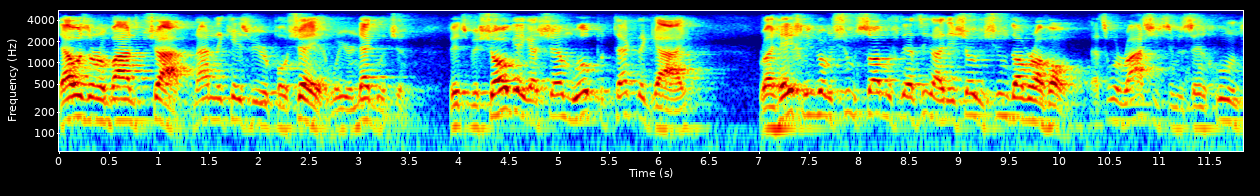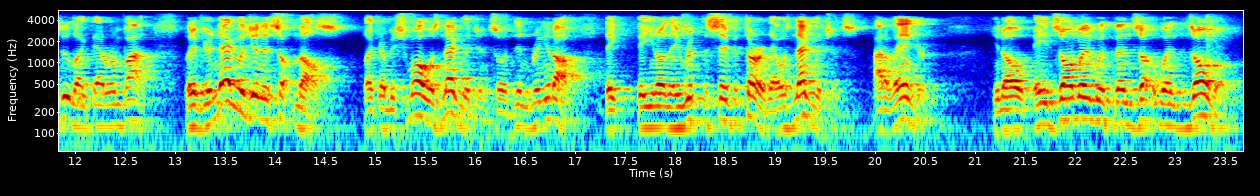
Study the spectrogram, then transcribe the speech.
That was a Ramban's shot. Not in the case where you're Posheya, where you're negligent. If it's B'Shogeg, Hashem will protect the guy. That's what Rashi seems to say in Chulin too, like that Ramban. But if you're negligent, it's something else. Like Rabbi Shmuel was negligent, so it didn't bring it up. They, they you know, they ripped the Sefer Torah. That was negligence, out of anger. You know, Eid Zoman with Ben Zo- with Zoma.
